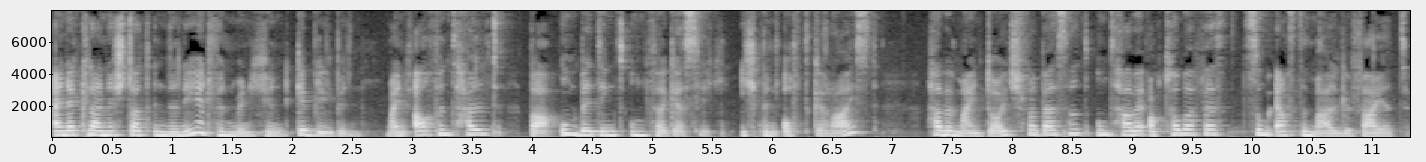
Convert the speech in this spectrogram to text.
einer kleinen Stadt in der Nähe von München, geblieben. Mein Aufenthalt war unbedingt unvergesslich. Ich bin oft gereist, habe mein Deutsch verbessert und habe Oktoberfest zum ersten Mal gefeiert.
